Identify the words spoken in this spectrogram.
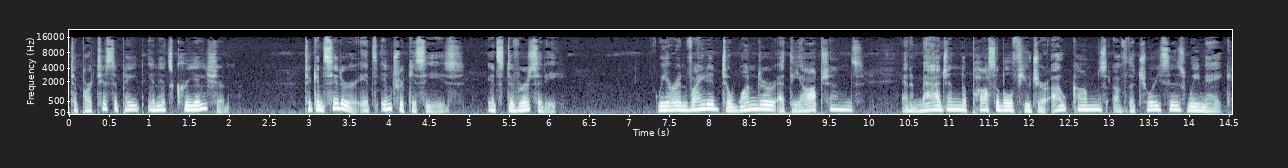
to participate in its creation, to consider its intricacies, its diversity. We are invited to wonder at the options and imagine the possible future outcomes of the choices we make.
